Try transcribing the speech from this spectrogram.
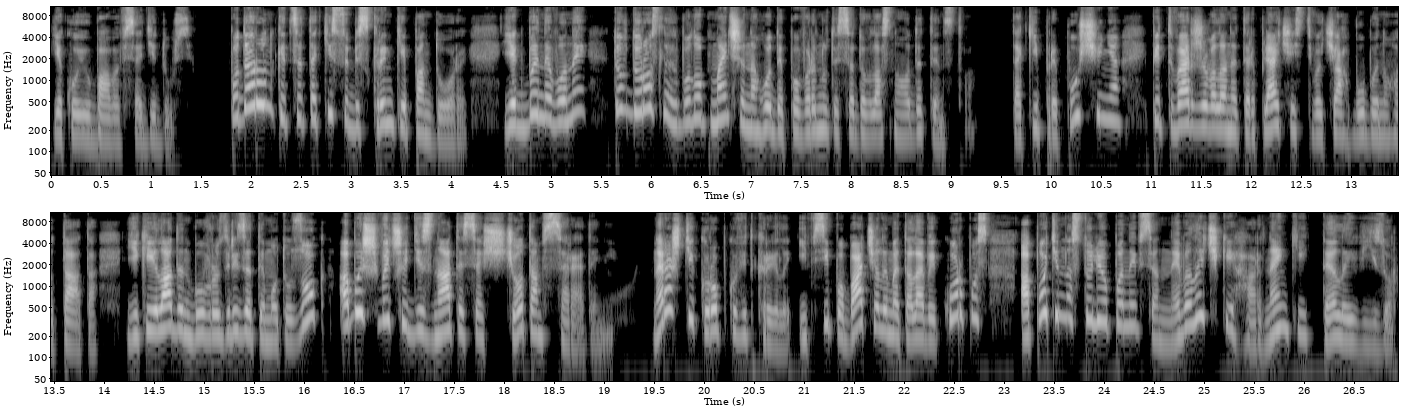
якою бавився дідусь. Подарунки це такі собі скриньки Пандори. Якби не вони, то в дорослих було б менше нагоди повернутися до власного дитинства. Такі припущення підтверджувала нетерплячість в очах бубиного тата, який ладен був розрізати мотузок, аби швидше дізнатися, що там всередині. Нарешті коробку відкрили, і всі побачили металевий корпус, а потім на столі опинився невеличкий гарненький телевізор.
